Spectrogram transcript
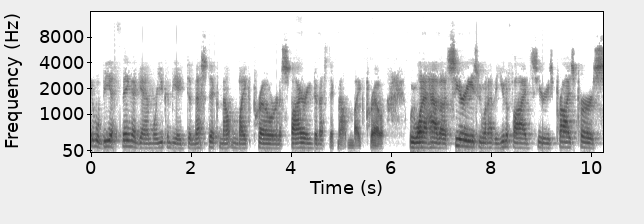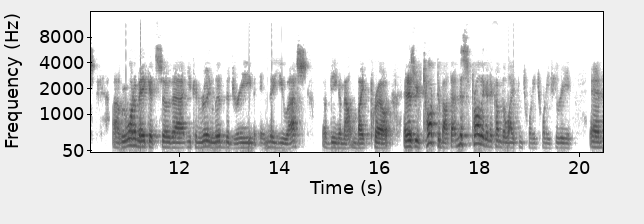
it will be a thing again where you can be a domestic mountain bike pro or an aspiring domestic mountain bike pro. We want to have a series, we want to have a unified series prize purse. Uh, we want to make it so that you can really live the dream in the US of being a mountain bike pro. And as we've talked about that, and this is probably going to come to life in 2023. And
